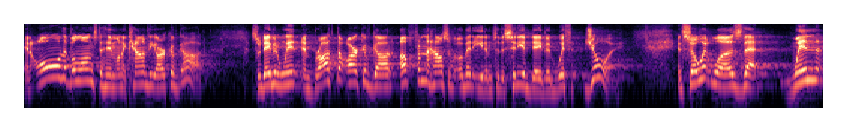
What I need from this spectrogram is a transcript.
and all that belongs to him on account of the ark of God. So David went and brought the ark of God up from the house of Obed Edom to the city of David with joy. And so it was that when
